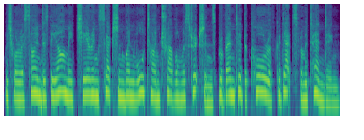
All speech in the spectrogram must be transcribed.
which were assigned as the Army cheering section when wartime travel restrictions prevented the Corps of Cadets from attending.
